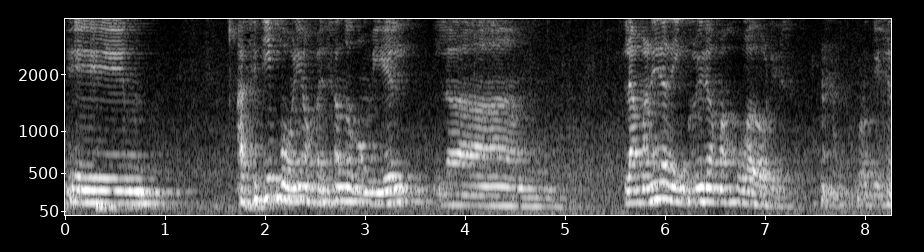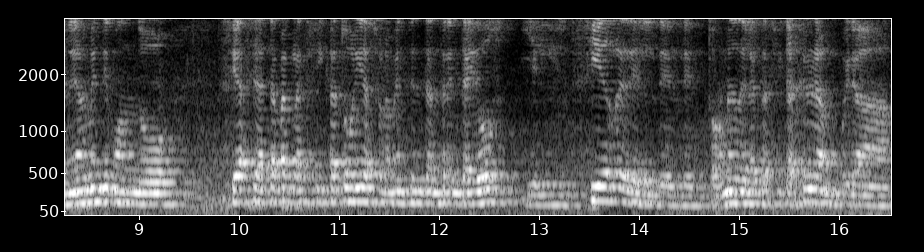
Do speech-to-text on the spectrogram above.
eh, hace tiempo veníamos pensando con Miguel la, la manera de incluir a más jugadores, porque generalmente cuando se hace la etapa clasificatoria solamente entran 32 y el cierre del, del, torneo de la clasificación era, era,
